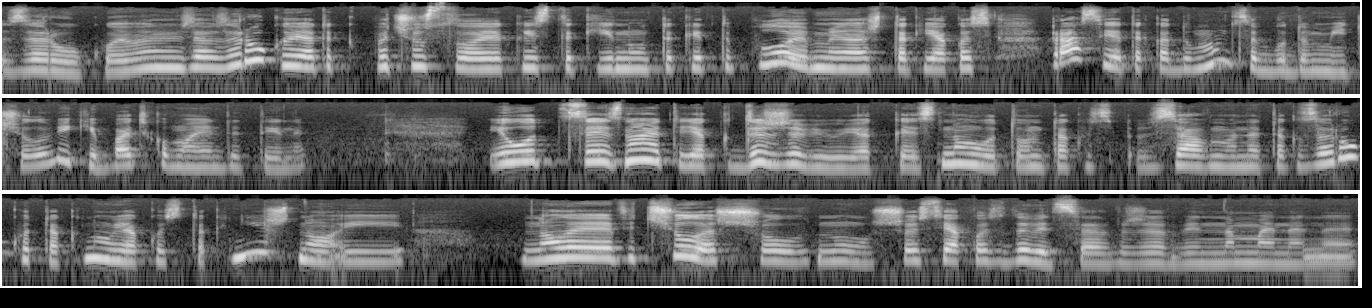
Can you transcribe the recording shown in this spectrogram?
за руку. І він взяв за руку, і я так почувствувала якесь таке, ну, таке тепло, і мене аж так якось раз, і я така думаю, «Ну, це буде мій чоловік і батько моєї дитини. І от це, знаєте, як дежавю якесь. Ну, от він так взяв мене так за руку, так, ну, якось так ніжно. І... Ну, але я відчула, що ну, щось якось дивиться вже він на мене не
